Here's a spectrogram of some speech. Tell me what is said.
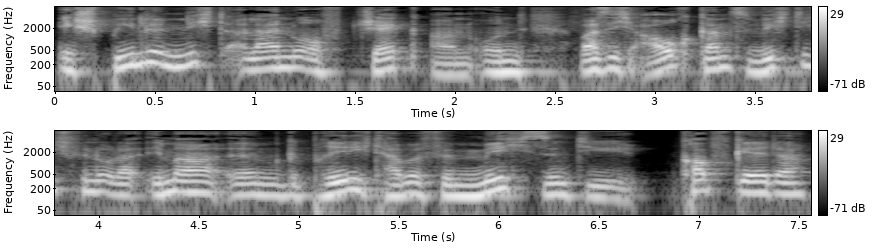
Ich spiele nicht allein nur auf Jack an. Und was ich auch ganz wichtig finde oder immer ähm, gepredigt habe, für mich sind die Kopfgelder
